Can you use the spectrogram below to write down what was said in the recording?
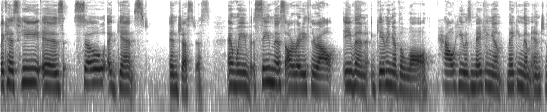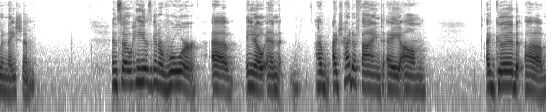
because he is so against injustice. And we've seen this already throughout even giving of the law, how he was making them, making them into a nation. And so he is going to roar, uh, you know, and I, I tried to find a, um, a good, uh,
